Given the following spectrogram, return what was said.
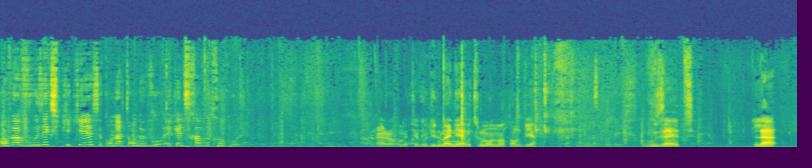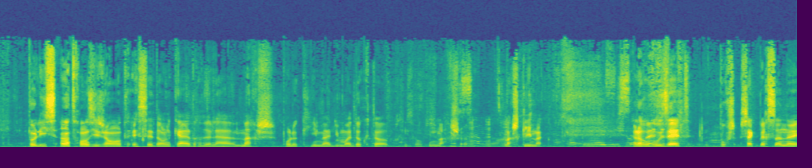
on va vous expliquer ce qu'on attend de vous et quel sera votre rôle. Alors, mettez-vous d'une manière où tout le monde m'entende bien. Vous êtes la police intransigeante et c'est dans le cadre de la marche pour le climat du mois d'octobre, qui sont une marche, euh, marche climat. Alors, vous êtes, pour ch- chaque personne, euh,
